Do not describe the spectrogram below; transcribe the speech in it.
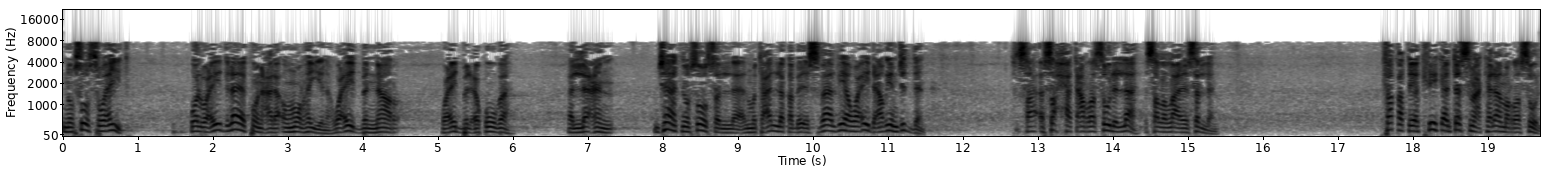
نصوص وعيد. والوعيد لا يكون على أمور هينة. وعيد بالنار وعيد بالعقوبة اللعن. جاءت نصوص المتعلقة بالإسبال فيها وعيد عظيم جدا. صحت عن رسول الله صلى الله عليه وسلم. فقط يكفيك أن تسمع كلام الرسول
